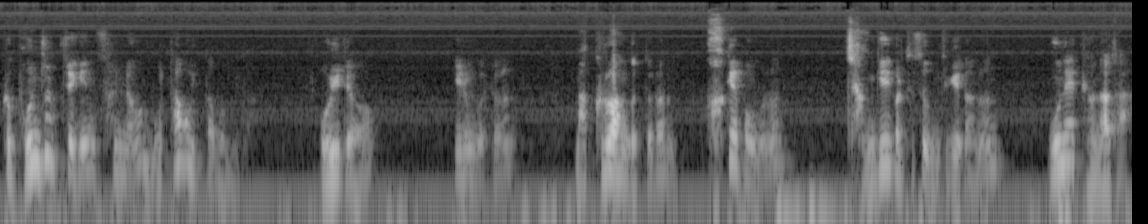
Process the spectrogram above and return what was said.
그 본질적인 설명은 못 하고 있다 봅니다. 오히려 이런 것들은 마크로한 것들은 크게 보면은 장기에 걸쳐서 움직여가는 운의 변화다.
